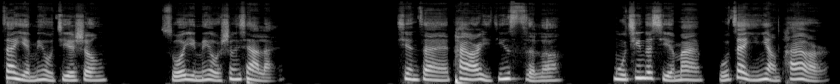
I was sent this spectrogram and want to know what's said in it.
再也没有接生，所以没有生下来。现在胎儿已经死了，母亲的血脉不再营养胎儿，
